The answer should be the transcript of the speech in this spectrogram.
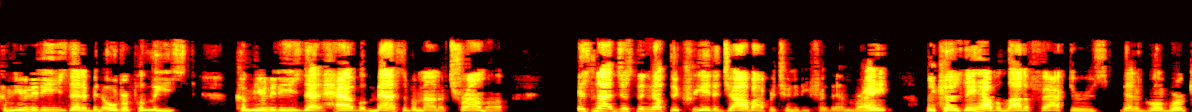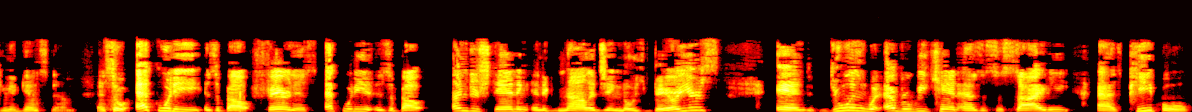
communities that have been over policed, communities that have a massive amount of trauma. It's not just enough to create a job opportunity for them, right? Because they have a lot of factors that are going working against them. And so equity is about fairness. Equity is about understanding and acknowledging those barriers and doing whatever we can as a society as people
